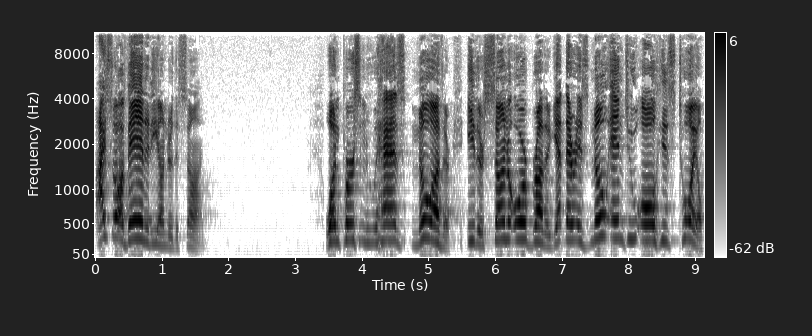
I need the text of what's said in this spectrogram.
I saw vanity under the sun. One person who has no other, either son or brother, yet there is no end to all his toil,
